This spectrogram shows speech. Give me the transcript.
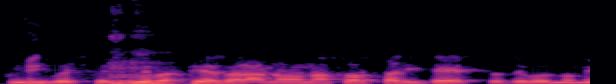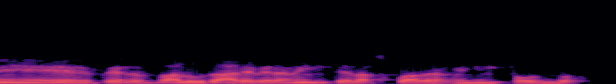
Quindi queste due partite saranno una sorta di test secondo me per valutare veramente la squadra fino in fondo.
